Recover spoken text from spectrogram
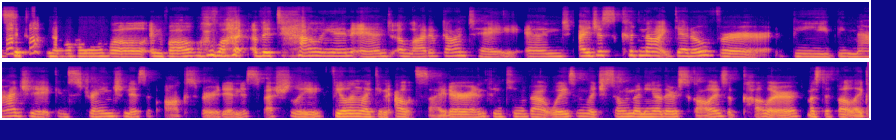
sixth novel will involve a lot of Italian and a lot of Dante and I just could not get over the the magic and strangeness of Oxford and especially feeling like an outsider and thinking about ways in which so many other scholars of color must have felt like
